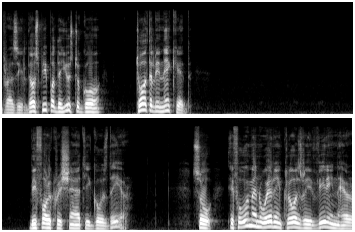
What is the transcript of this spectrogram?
Brazil. Those people they used to go totally naked before Christianity goes there. So if a woman wearing clothes revealing her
